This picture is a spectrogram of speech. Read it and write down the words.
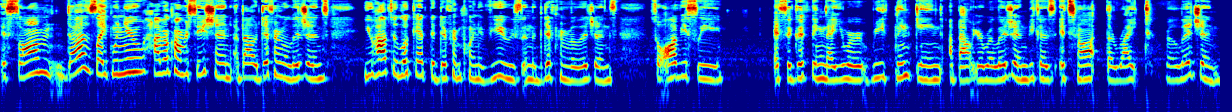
Islam does. Like when you have a conversation about different religions, you have to look at the different point of views and the different religions. So obviously, it's a good thing that you were rethinking about your religion because it's not the right religion.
